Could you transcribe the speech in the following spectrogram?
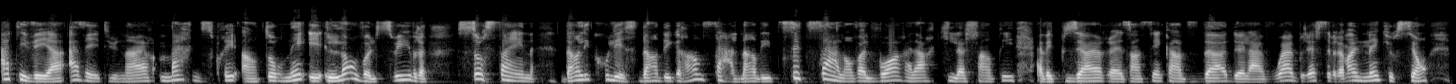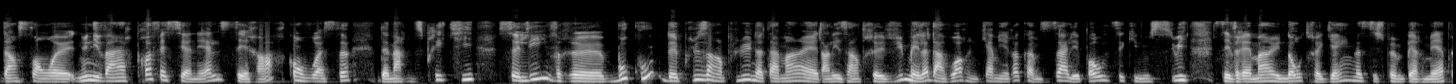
à TVA à 21h, Marc Dupré en tournée. Et là, on va le suivre sur scène, dans les coulisses, dans des grandes salles, dans des petites salles. On va le voir alors qu'il a chanté avec plusieurs euh, anciens candidats de la voix. Bref, c'est vraiment une incursion dans son euh, univers professionnel. C'est rare qu'on voit ça de Marc Dupré qui se livre euh, beaucoup, de plus en plus, notamment dans les entrevues. Mais là, d'avoir une caméra comme ça à l'épaule, qui nous suit, c'est vraiment une autre game, si je peux me permettre.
